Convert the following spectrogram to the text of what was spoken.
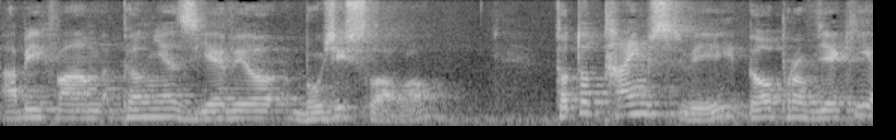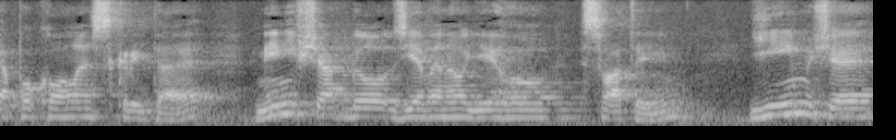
abych vám plně zjevil Boží slovo. Toto tajemství bylo pro věky a pokolen skryté, nyní však bylo zjeveno jeho svatým, jím, že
